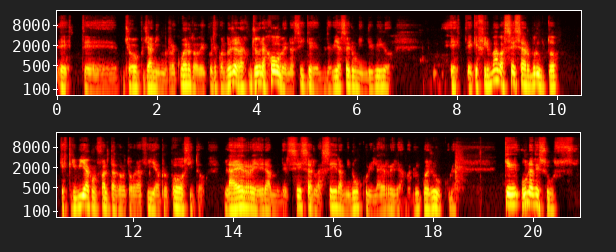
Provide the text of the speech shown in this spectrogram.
este, yo ya ni recuerdo de, cuando yo era, yo era, joven, así que debía ser un individuo este, que firmaba César Bruto, que escribía con faltas de ortografía a propósito. La R era del César, la C era minúscula y la R era mayúscula. Que una de sus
